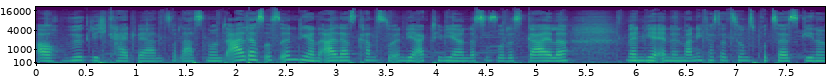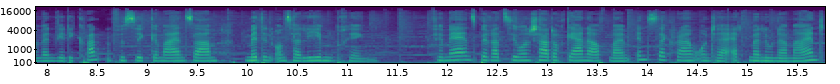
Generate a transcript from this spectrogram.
auch Wirklichkeit werden zu lassen. Und all das ist in dir und all das kannst du in dir aktivieren. Das ist so das Geile, wenn wir in den Manifestationsprozess gehen und wenn wir die Quantenphysik gemeinsam mit in unser Leben bringen. Für mehr Inspiration schau doch gerne auf meinem Instagram unter @malunamind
